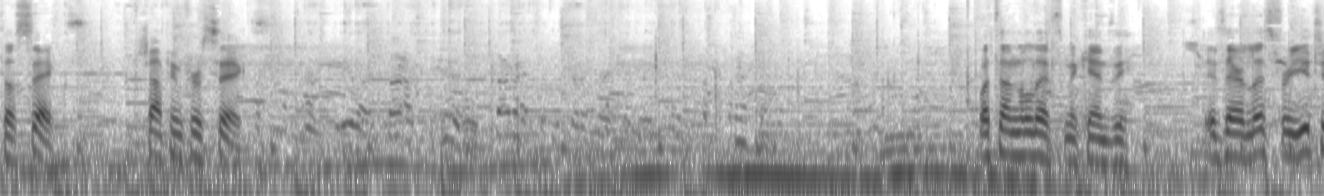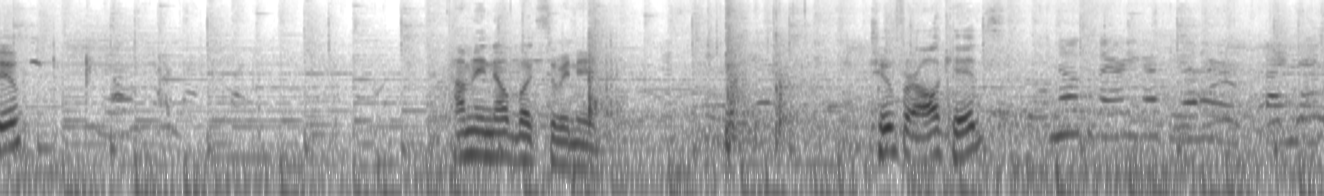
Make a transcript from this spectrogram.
So six. Shopping for six. What's on the list, Mackenzie? Is there a list for you too? How many notebooks do we need? Two for all kids? No, because I already got the other binders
